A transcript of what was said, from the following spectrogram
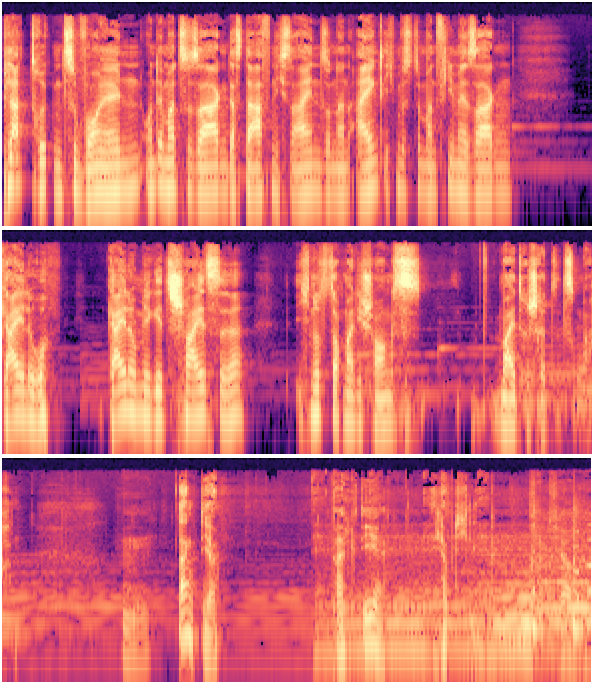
platt drücken zu wollen und immer zu sagen, das darf nicht sein, sondern eigentlich müsste man vielmehr sagen, geilo, geilo, mir geht's scheiße, ich nutze doch mal die Chance, weitere Schritte zu machen. Hm. Dank dir. Dank dir. Ich hab dich lieb. Ich hab dich auch.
